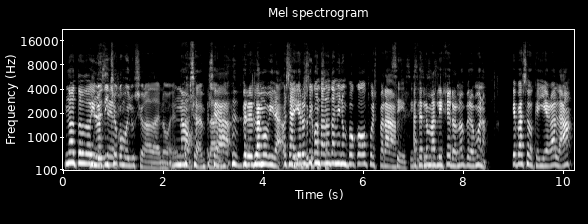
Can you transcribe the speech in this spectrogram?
No todo y iba lo a he dicho como ilusionada, ¿no? eh? No, O sea, en o plan... sea, pero es la movida. O sea, Sí, yo lo estoy contando pasa. también un poco pues para Sí, sí, sí, hacerlo más ligero, ¿no? Pero bueno, ¿qué pasó? Que llega la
